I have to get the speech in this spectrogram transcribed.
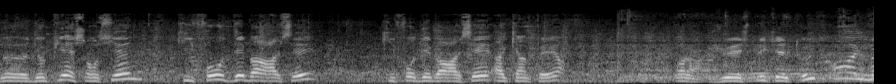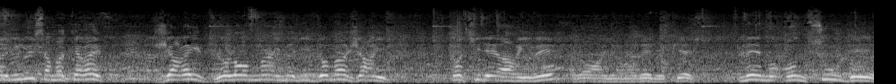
de, de pièces anciennes qu'il faut débarrasser, qu'il faut débarrasser à Quimper. Voilà, je lui ai expliqué le truc. Oh, il m'a dit oui, ça m'intéresse. J'arrive. Le lendemain, il m'a dit demain, j'arrive. Quand il est arrivé, alors il y en avait des pièces, même en dessous des,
